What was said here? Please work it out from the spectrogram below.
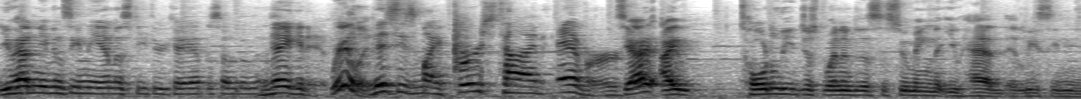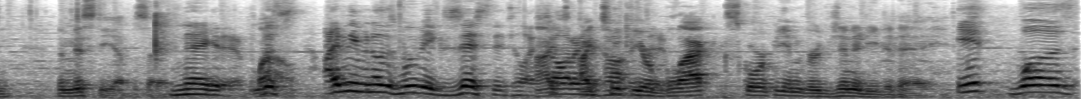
You hadn't even seen the MST3K episode of it? Negative. Really? This is my first time ever. See, I, I totally just went into this assuming that you had at least seen the, the Misty episode. Negative. Wow. This, I didn't even know this movie existed until I I, saw it on I took your table. Black Scorpion virginity today. It was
